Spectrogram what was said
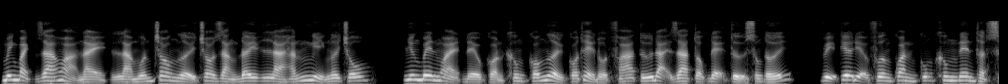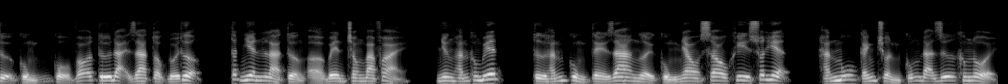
minh bạch gia hỏa này là muốn cho người cho rằng đây là hắn nghỉ ngơi chỗ, nhưng bên ngoài đều còn không có người có thể đột phá tứ đại gia tộc đệ tử xông tới, vị kia địa phương quan cũng không nên thật sự cùng cổ võ tứ đại gia tộc đối thượng, tất nhiên là tưởng ở bên trong ba phải, nhưng hắn không biết, từ hắn cùng tề ra người cùng nhau sau khi xuất hiện, hắn mũ cánh chuẩn cũng đã giữ không nổi.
